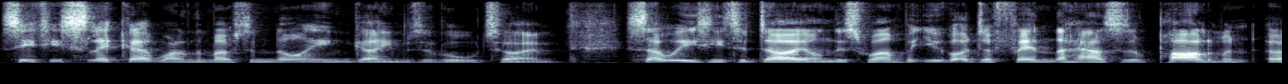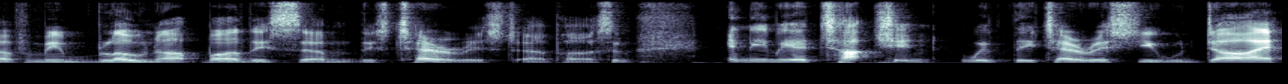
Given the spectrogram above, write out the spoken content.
City Slicker, one of the most annoying games of all time. So easy to die on this one, but you've got to defend the Houses of Parliament uh, from being blown up by this um, this terrorist uh, person. Any mere touching with the terrorist, you will die,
